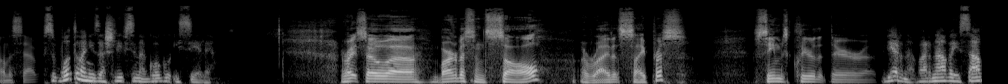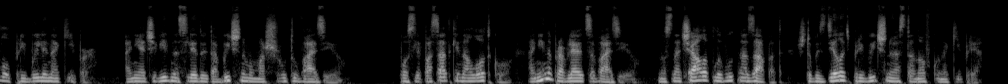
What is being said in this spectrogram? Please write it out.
On the Sabbath, В субботу они зашли в синагогу и сели. All right, so uh, Barnabas and Saul arrive at Cyprus. Верно, Варнава и Савл прибыли на Кипр. Они, очевидно, следуют обычному маршруту в Азию. После посадки на лодку они направляются в Азию, но сначала плывут на запад, чтобы сделать привычную остановку на Кипре.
